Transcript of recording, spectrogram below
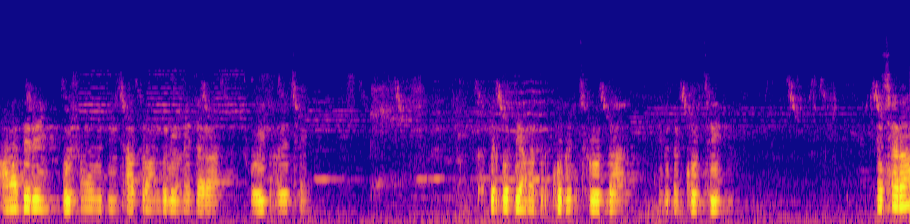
আমাদের এই বৈষম্যবিধি ছাত্র আন্দোলনে যারা শহীদ হয়েছেন, তাদের প্রতি আমাদের গভীর শ্রদ্ধা নিবেদন করছি। এছাড়া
